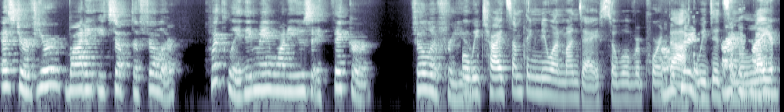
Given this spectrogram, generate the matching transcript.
Esther, if your body eats up the filler quickly, they may want to use a thicker filler for you. Well, we tried something new on Monday, so we'll report Okay. back. We did All some right, layer.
